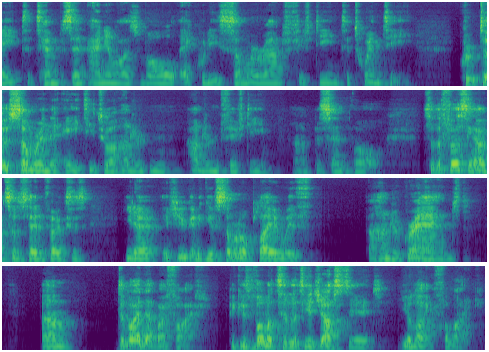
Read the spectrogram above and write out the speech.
eight to ten percent annualized vol. Equities somewhere around 15 to 20. Crypto somewhere in the 80 to 100 and 150 uh, percent vol. So the first thing I would sort of say to folks is, you know, if you're going to give someone a play with 100 grand, um, divide that by five because volatility adjusted, you're like for like.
